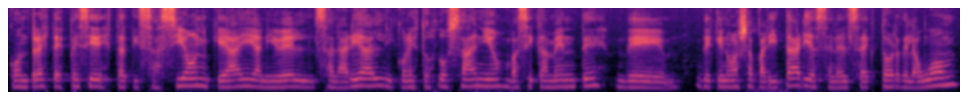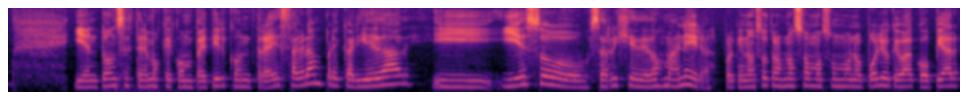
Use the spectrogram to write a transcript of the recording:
contra esta especie de estatización que hay a nivel salarial y con estos dos años básicamente de, que no haya paritarias en el sector de la UOM. Y entonces tenemos que competir contra esa gran precariedad y, y, eso se rige de dos maneras, porque nosotros no somos un monopolio que va a copiar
